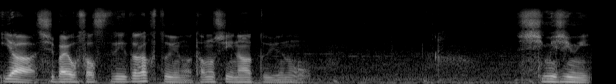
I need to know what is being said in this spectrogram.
いや、芝居をさせていただくというのは楽しいなというのをしみじみ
